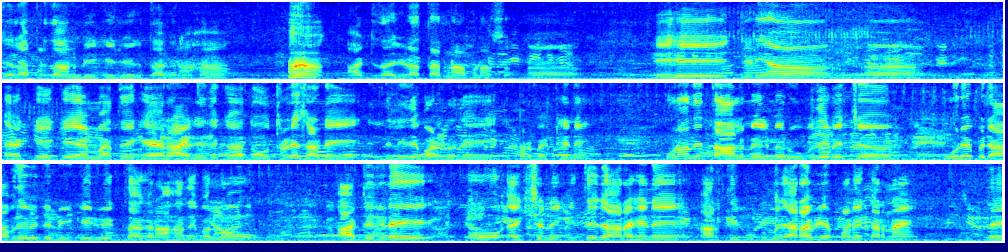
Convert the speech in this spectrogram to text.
ਜ਼ਿਲ੍ਹਾ ਪ੍ਰਧਾਨ ਬੀਕੇ ਜੋ ਏਕਤਾ ਗਰਾਹਾਂ। ਅੱਜ ਦਾ ਜਿਹੜਾ ਧਰਨਾ ਆਪਣਾ ਸ- ਇਹ ਜਿਹੜੀਆਂ ਕੇਕੇਐਮ ਅਤੇ ਗੈਰ ਰਾਜਨੀਤਿਕ ਦੋ ਥੜੇ ਸਾਡੇ ਦਿੱਲੀ ਦੇ ਬਾਰਡਰ ਦੇ ਉੱਪਰ ਬੈਠੇ ਨੇ। ਉਹਨਾਂ ਦੇ ਤਾਲਮੇਲਮੇ ਰੂਪ ਦੇ ਵਿੱਚ ਪੂਰੇ ਪੰਜਾਬ ਦੇ ਵਿੱਚ ਬੀਕੇ ਜੋ ਏਕਤਾ ਗਰਾਹਾਂ ਦੇ ਵੱਲੋਂ ਅੱਜ ਜਿਹੜੇ ਉਹ ਐਕਸ਼ਨ ਕੀਤੇ ਜਾ ਰਹੇ ਨੇ ਆਰਥੀ ਬੁੱਕ ਮੁਜ਼ਾਹਰਾ ਵੀ ਆਪਾਂ ਨੇ ਕਰਨਾ ਹੈ ਤੇ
